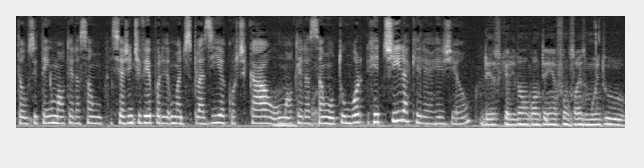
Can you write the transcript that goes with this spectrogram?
Então, se tem uma alteração, se a gente vê por exemplo, uma displasia cortical, uma alteração ou tumor, retira aquela região. Desde que ele não contenha funções muito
